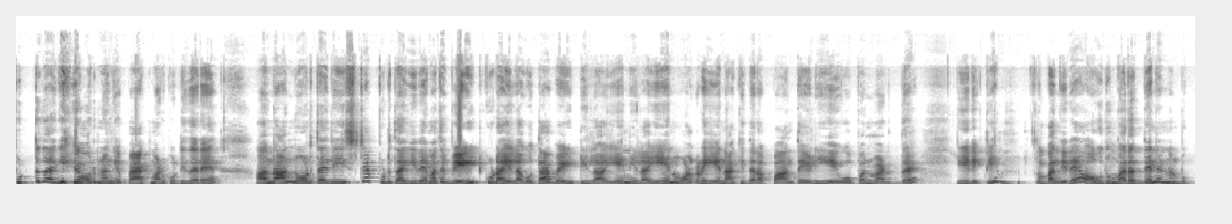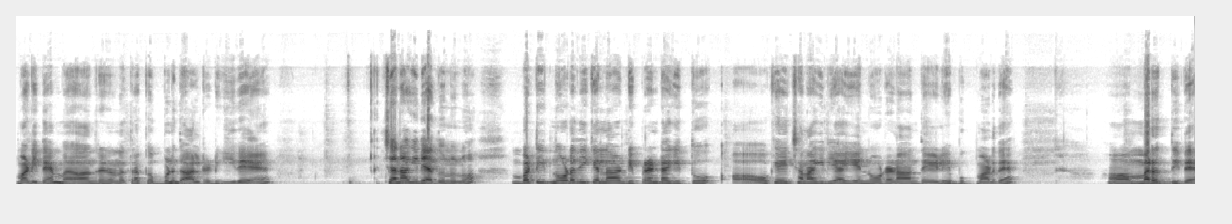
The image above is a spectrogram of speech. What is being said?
ಪುಟ್ಟದಾಗಿ ಅವರು ನನಗೆ ಪ್ಯಾಕ್ ಮಾಡಿಕೊಟ್ಟಿದ್ದಾರೆ. ನಾನು ನೋಡ್ತಾ ಇದ್ದೀನಿ. ಇಷ್ಟೇ ಪುಟ್ಟದಾಗಿದೆ. ಮತ್ತು ವೆಯ್ಟ್ ಕೂಡ ಇಲ್ಲ ಗೊತ್ತಾ? ವೆಯ್ಟ್ ಇಲ್ಲ, ಏನಿಲ್ಲ, ಏನು ಒಳಗಡೆ ಏನು ಹಾಕಿದ್ದಾರಪ್ಪ ಅಂತ ಹೇಳಿ ಓಪನ್ ಮಾಡಿದ್ರೆ ಈ ರೀತಿ ಬಂದಿದೆ. ಹೌದು ಮರದ್ದೇ ನಾನು ಬುಕ್ ಮಾಡಿದ್ದೆ. ಅಂದರೆ ನನ್ನ ಹತ್ರ ಕಬ್ಬಿಣದ ಆಲ್ರೆಡಿ ಇದೆ. ಚೆನ್ನಾಗಿದೆ ಅದನ್ನು. ಬಟ್ ಇದು ನೋಡೋದಕ್ಕೆಲ್ಲ ಡಿಫ್ರೆಂಟಾಗಿತ್ತು ಓಕೆ ಚೆನ್ನಾಗಿದೆಯಾ, ಏನು ನೋಡೋಣ ಅಂತ ಹೇಳಿ ಬುಕ್ ಮಾಡಿದೆ. ಮರದ್ದಿದೆ.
